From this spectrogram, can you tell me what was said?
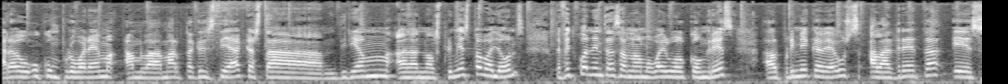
Ara ho comprovarem amb la Marta Cristià, que està, diríem, en els primers pavellons. De fet, quan entres en el Mobile World Congress, el primer que veus a la dreta és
